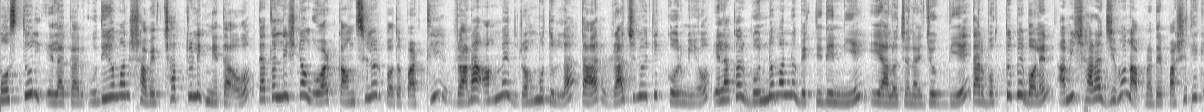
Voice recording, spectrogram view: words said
মস্তুল এলাকার উদীয়মান সাবেক ছাত্রলীগ নেতা ও তেতাল্লিশ নং ওয়ার্ড কাউন্সিলর পদপ্রার্থী রানা আহমেদ রহমতুল্লাহ তার রাজনৈতিক কর্মী ও এলাকার গণ্যমান্য ব্যক্তিদের নিয়ে এই আলোচনায় যোগ দিয়ে তার বক্তব্যে বলেন, আমি সারা জীবন আপনাদের পাশে থেকে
